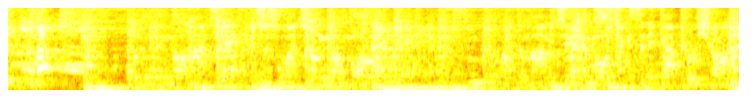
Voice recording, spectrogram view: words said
오늘은 아! 너한테 수수한 척 넘어갈게. 숨겨왔던 마음이 쟤는 못하겠으니까 표현해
